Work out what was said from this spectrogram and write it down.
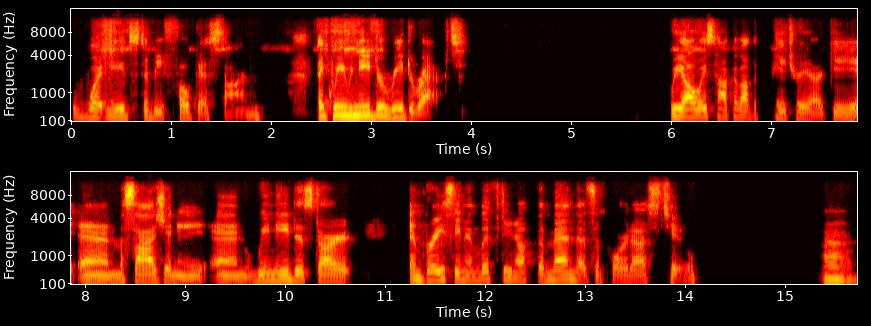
what needs to be focused on. Like we need to redirect. we always talk about the patriarchy and misogyny and we need to start embracing and lifting up the men that support us too mm.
